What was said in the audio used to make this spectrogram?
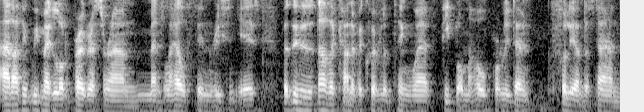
and I think we've made a lot of progress around mental health in recent years. But this is another kind of equivalent thing where people on the whole probably don't fully understand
